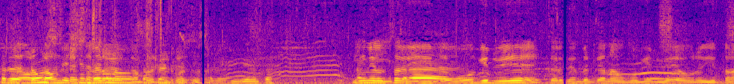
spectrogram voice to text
ಸರ್. ಟೌನ್ ಸ್ಟೇಷನ್ದಾಗ ನಾವು ಕಂಪ್ಲೇಂಟ್ ಕೊಡ್ತೀವಿ ಸರ್. ಏನಂತ? ಏನಿಲ್ಲ ಸರ್ ಹೋಗಿದ್ವಿ ಕರೆದಿದ್ದಕ್ಕೆ ನಾವು ಹೋಗಿದ್ವಿ ಅವರು ಈ ತರ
